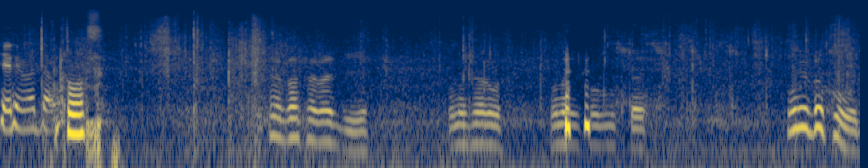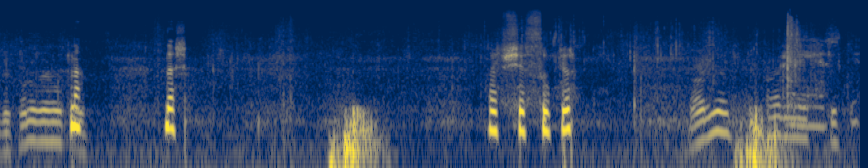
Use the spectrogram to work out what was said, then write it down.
Дерево дала. Класс. Це Даша радіє. Вони хороші. Вона їх получає. Вони доходять, вони вже готові. На. Даша. Вообще супер. Орешки, орешки. Орешки.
